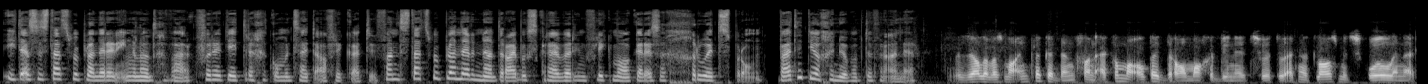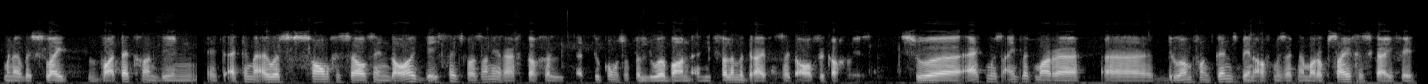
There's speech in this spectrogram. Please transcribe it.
het as 'n stadsbeplanner in Engeland gewerk voordat jy teruggekom het Suid-Afrika toe. Van stadsbeplanner na draaiboekskrywer en fliekmaker is 'n groot sprong. Wat het jou genoop om te verander? Dieselfde was maar eintlik 'n ding van ek wou maar altyd drama gedoen het. So toe ek nou klaar met skool en ek moet nou besluit wat ek gaan doen, het ek en my ouers saamgesels en daai destyds was dan nie regtig 'n toekoms of 'n loopbaan in die filmbedryf in Suid-Afrika gewees nie. So ek moes eintlik maar 'n 'n droom van kunsbeen af moes ek nou maar op sy geskuif het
